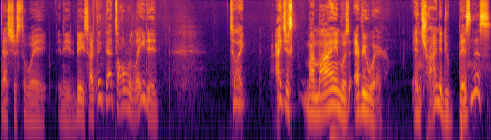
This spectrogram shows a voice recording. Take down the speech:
that's just the way it needed to be. So I think that's all related to like I just my mind was everywhere and trying to do business.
